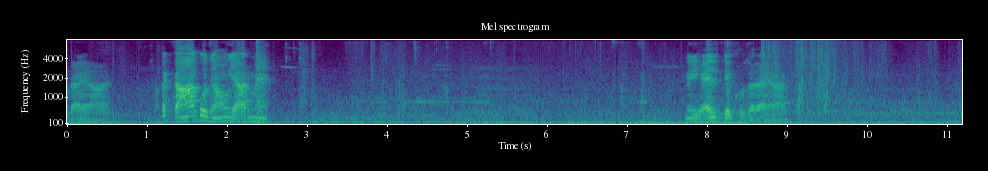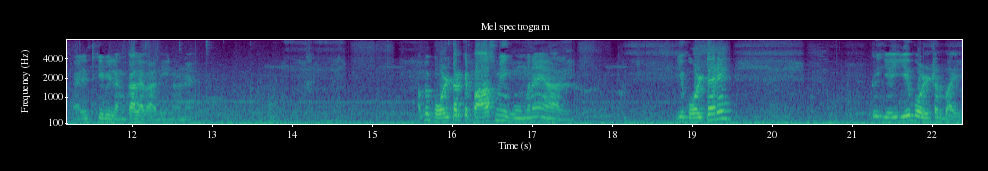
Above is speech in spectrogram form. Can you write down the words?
रहा है यार। अबे कहाँ को जाऊँ यार मैं? मेरी हेल्थ देखो जरा यार। हेल्थ की भी लंका लगा दी इन्होंने। अबे बोल्टर के पास में ही घूम रहे हैं यार। ये बोल्टर है? तो ये ये बोल्टर भाई।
